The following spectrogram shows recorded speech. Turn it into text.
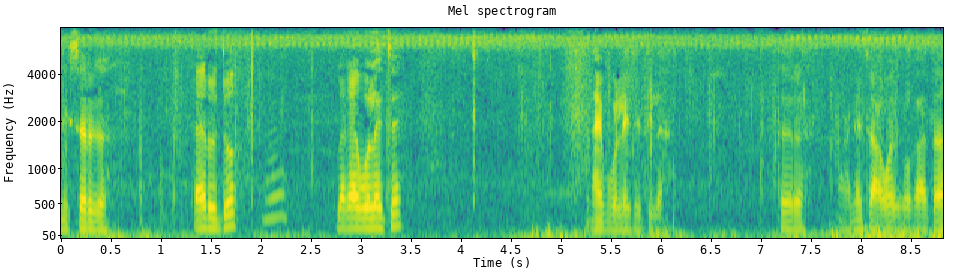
निसर्ग. काय ऋतू? तुला काय बोलायचं आहे नाही बोलायचं तिला. तर पाण्याचा आवाज बघा आता.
